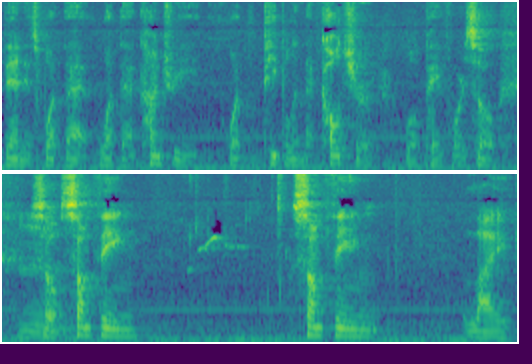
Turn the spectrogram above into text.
then it's what that what that country, what the people in that culture will pay for it. So, mm. so something, something like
